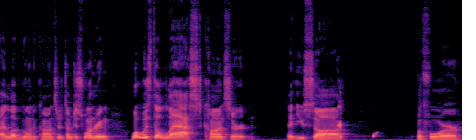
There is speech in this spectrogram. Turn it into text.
I love going to concerts. I'm just wondering, what was the last concert that you saw before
